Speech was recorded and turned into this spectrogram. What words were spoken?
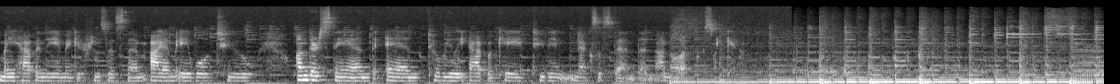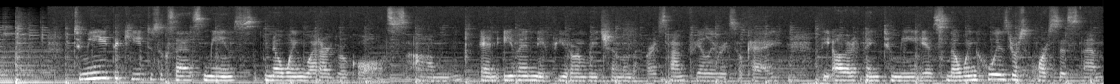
may have in the immigration system, I am able to understand and to really advocate to the next extent that another person can. To me, the key to success means knowing what are your goals. Um, and even if you don't reach them on the first time, failure is okay. The other thing to me is knowing who is your support system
